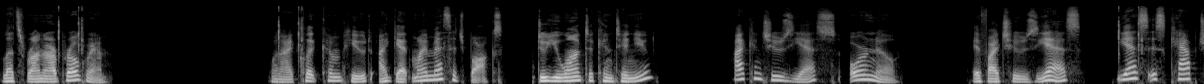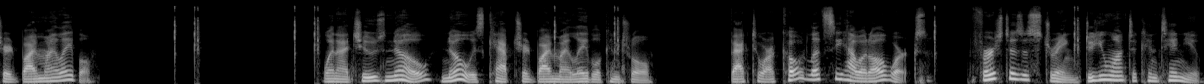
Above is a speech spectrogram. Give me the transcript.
Let's run our program. When I click Compute, I get my message box. Do you want to continue? I can choose Yes or No. If I choose Yes, Yes is captured by my label. When I choose No, No is captured by my label control. Back to our code, let's see how it all works. First is a string. Do you want to continue?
